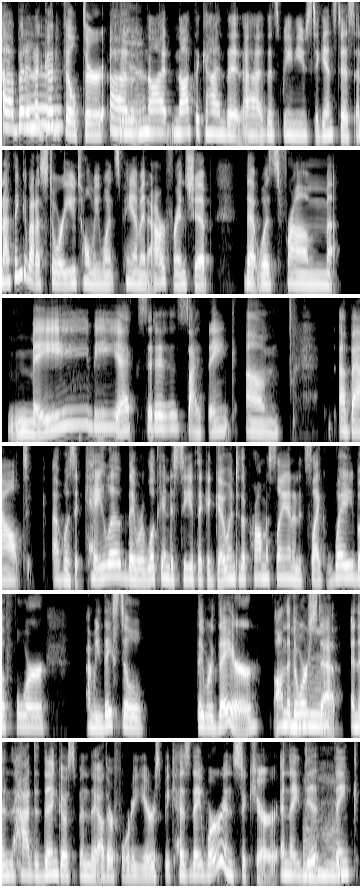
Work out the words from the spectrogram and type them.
uh, but in a Uh, good filter, uh, yeah. not not the kind that uh, that's being used against us. And I think about a story you told me once, Pam, in our friendship that was from maybe Exodus, I think, um, about uh, was it Caleb? They were looking to see if they could go into the promised land, and it's like way before. I mean, they still they were there on the Mhm. doorstep, and then had to then go spend the other forty years because they were insecure and they did Mhm. think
